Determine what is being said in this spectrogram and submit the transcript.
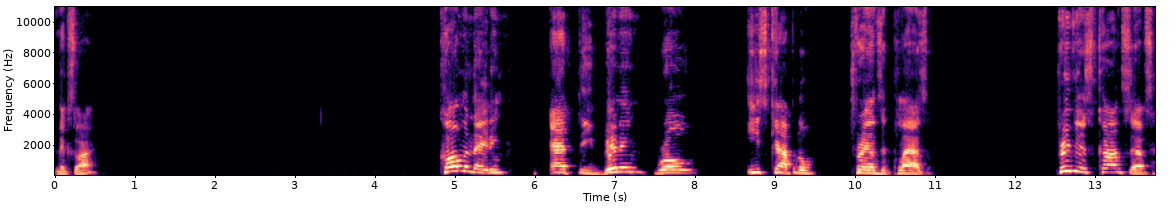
Next slide. Culminating at the Benning Road East Capitol Transit Plaza. Previous concepts,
